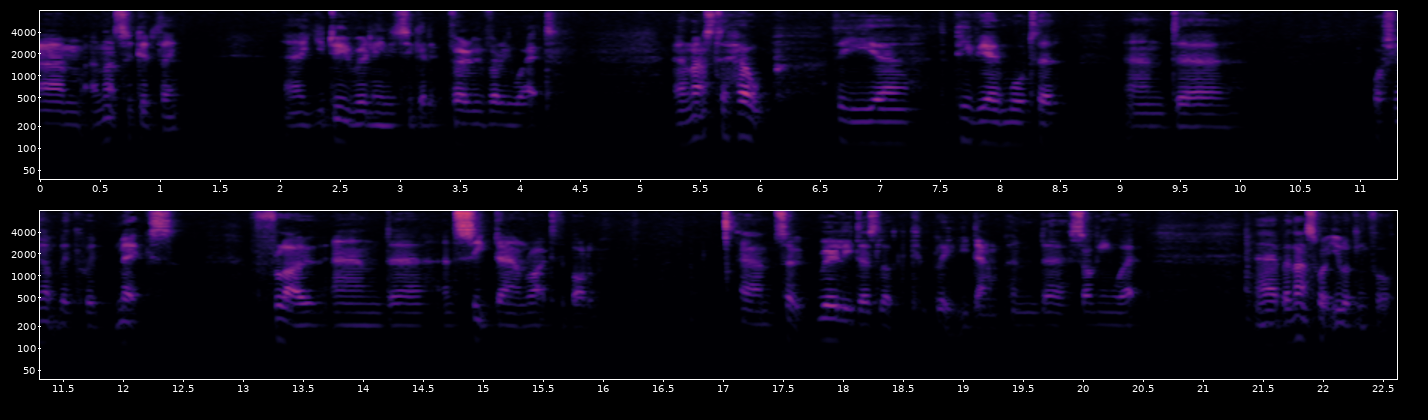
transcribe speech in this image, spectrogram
um, and that's a good thing. Uh, you do really need to get it very, very wet, and that's to help the uh, the and water and uh, washing up liquid mix flow and uh, and seep down right to the bottom. Um, so it really does look completely damp and uh, sogging wet uh, but that's what you're looking for.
